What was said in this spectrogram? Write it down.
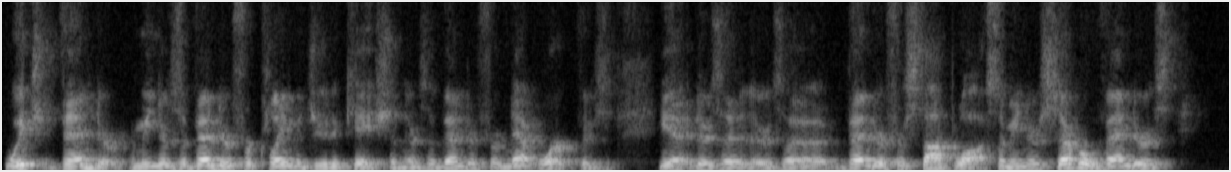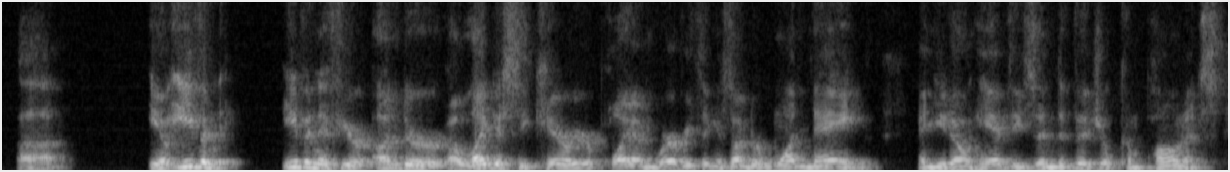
which vendor. I mean, there's a vendor for claim adjudication. There's a vendor for network. There's yeah, there's a there's a vendor for stop loss. I mean, there's several vendors. Uh, you know, even even if you're under a legacy carrier plan where everything is under one name and you don't have these individual components,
